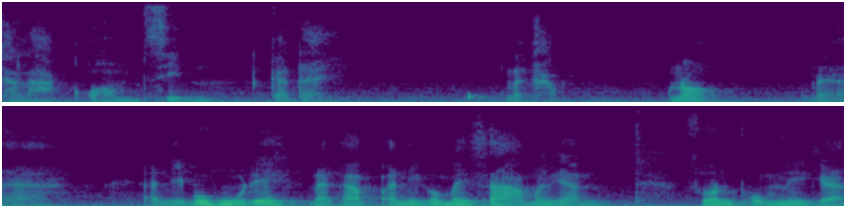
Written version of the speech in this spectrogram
ฉลากออมสินก็ได้นะครับเนาะอ่าอันนี้บ่หูเด้นะครับ อันนี้ก็ไม่ทราบเหมือนกัน ส่วนผมนี่ก็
